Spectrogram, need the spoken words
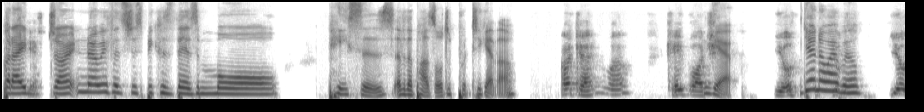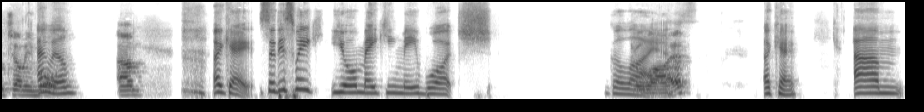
but I Yes. don't know if it's just because there's more pieces of the puzzle to put together. Okay, well, keep watching. Yeah. You'll Yeah, no, I will. you'll tell me more. I will. Um, Okay. So this week you're making me watch Goliath. Goliath. Okay. Um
